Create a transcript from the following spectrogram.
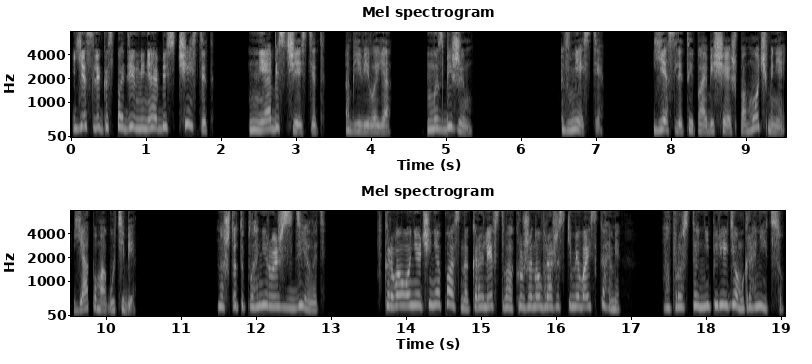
«Если господин меня обесчестит...» «Не обесчестит», — объявила я. «Мы сбежим. Вместе. Если ты пообещаешь помочь мне, я помогу тебе». «Но что ты планируешь сделать?» В Карваоне очень опасно, королевство окружено вражескими войсками. Мы просто не перейдем границу.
